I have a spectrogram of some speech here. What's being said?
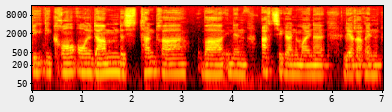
die, die Grand All Dame des Tantra war in den 80ern meine Lehrerin.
